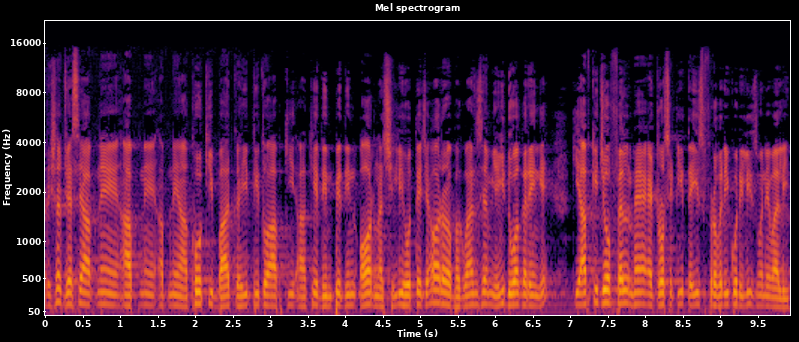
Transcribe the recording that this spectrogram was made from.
ऋषभ, जैसे आपने आपने अपने आँखों की बात कही थी तो आपकी आँखें दिन पे दिन और नशीली होते जाए और भगवान से हम यही दुआ करेंगे कि आपकी जो फ़िल्म है एट्रोसिटी तेईस फरवरी को रिलीज़ होने वाली,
